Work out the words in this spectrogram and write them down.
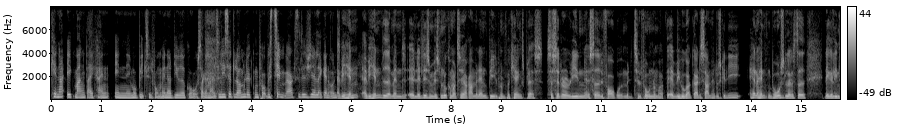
kender ikke mange, der ikke har en, en uh, mobiltelefon med, når de er ude at gå. Så kan man altså lige sætte lommelygten på, hvis det er mørkt, så det synes jeg heller ikke er en Er vi undskyldning. hen, er vi hen at man øh, lidt ligesom, hvis du nu kommer til at ramme en anden bil på en parkeringsplads, så sætter du lige en øh, seddel i forruden med dit telefonnummer. Øh, Vi kunne godt gøre det samme her. Du skal lige hen og hente en pose et eller andet sted, ligger lige en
